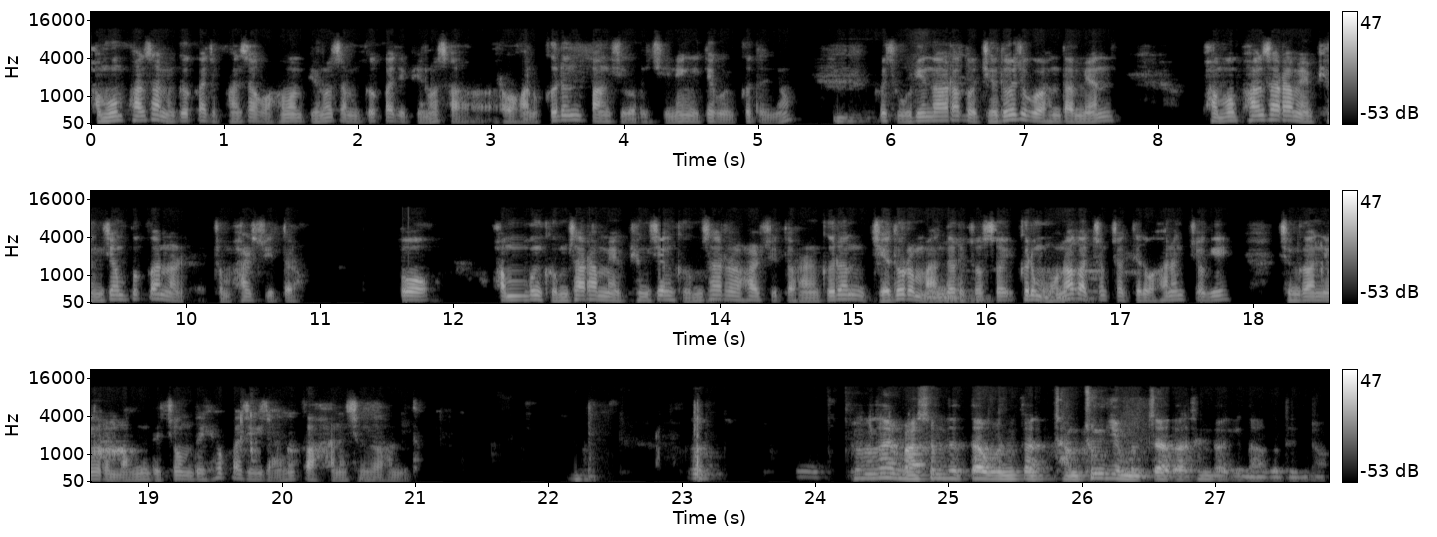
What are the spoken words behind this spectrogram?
한 번 판사면 끝까지 판사고 한 번 변호사면 끝까지 변호사라고 하는 그런 방식으로 진행이 되고 있거든요. 음. 그래서 우리나라도 제도적으로 한다면 한 번 판사라면 평생 법관을 좀 할 수 있도록 또 한 번 검사라면 평생 검사를 할 수 있도록 그런 제도를 만들어줘서 음. 그런 문화가 정착되도록 하는 쪽이 증관료를 막는데 좀 더 효과적이지 않을까 하는 생각합니다. 그 변호사님 말씀 듣다 보니까 장충기 문자가 생각이 나거든요.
